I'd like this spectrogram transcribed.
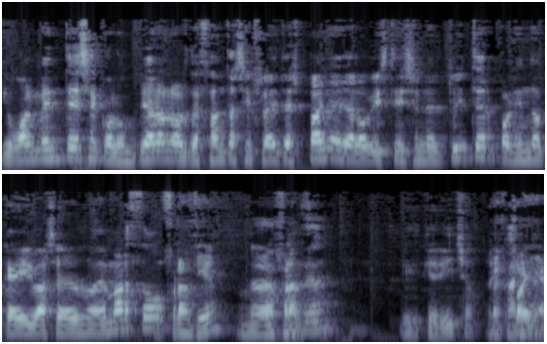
Igualmente se columpiaron los de Fantasy Flight España, ya lo visteis en el Twitter, poniendo que iba a ser el 1 de marzo. O Francia. ¿No era Francia? ¿Y qué he dicho? España.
